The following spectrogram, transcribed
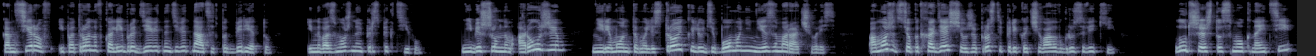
консервов и патронов калибра 9 на 19 под беретту и на возможную перспективу. Ни бесшумным оружием, ни ремонтом или стройкой люди Бомани не заморачивались. А может, все подходящее уже просто перекочевало в грузовики. Лучшее, что смог найти,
